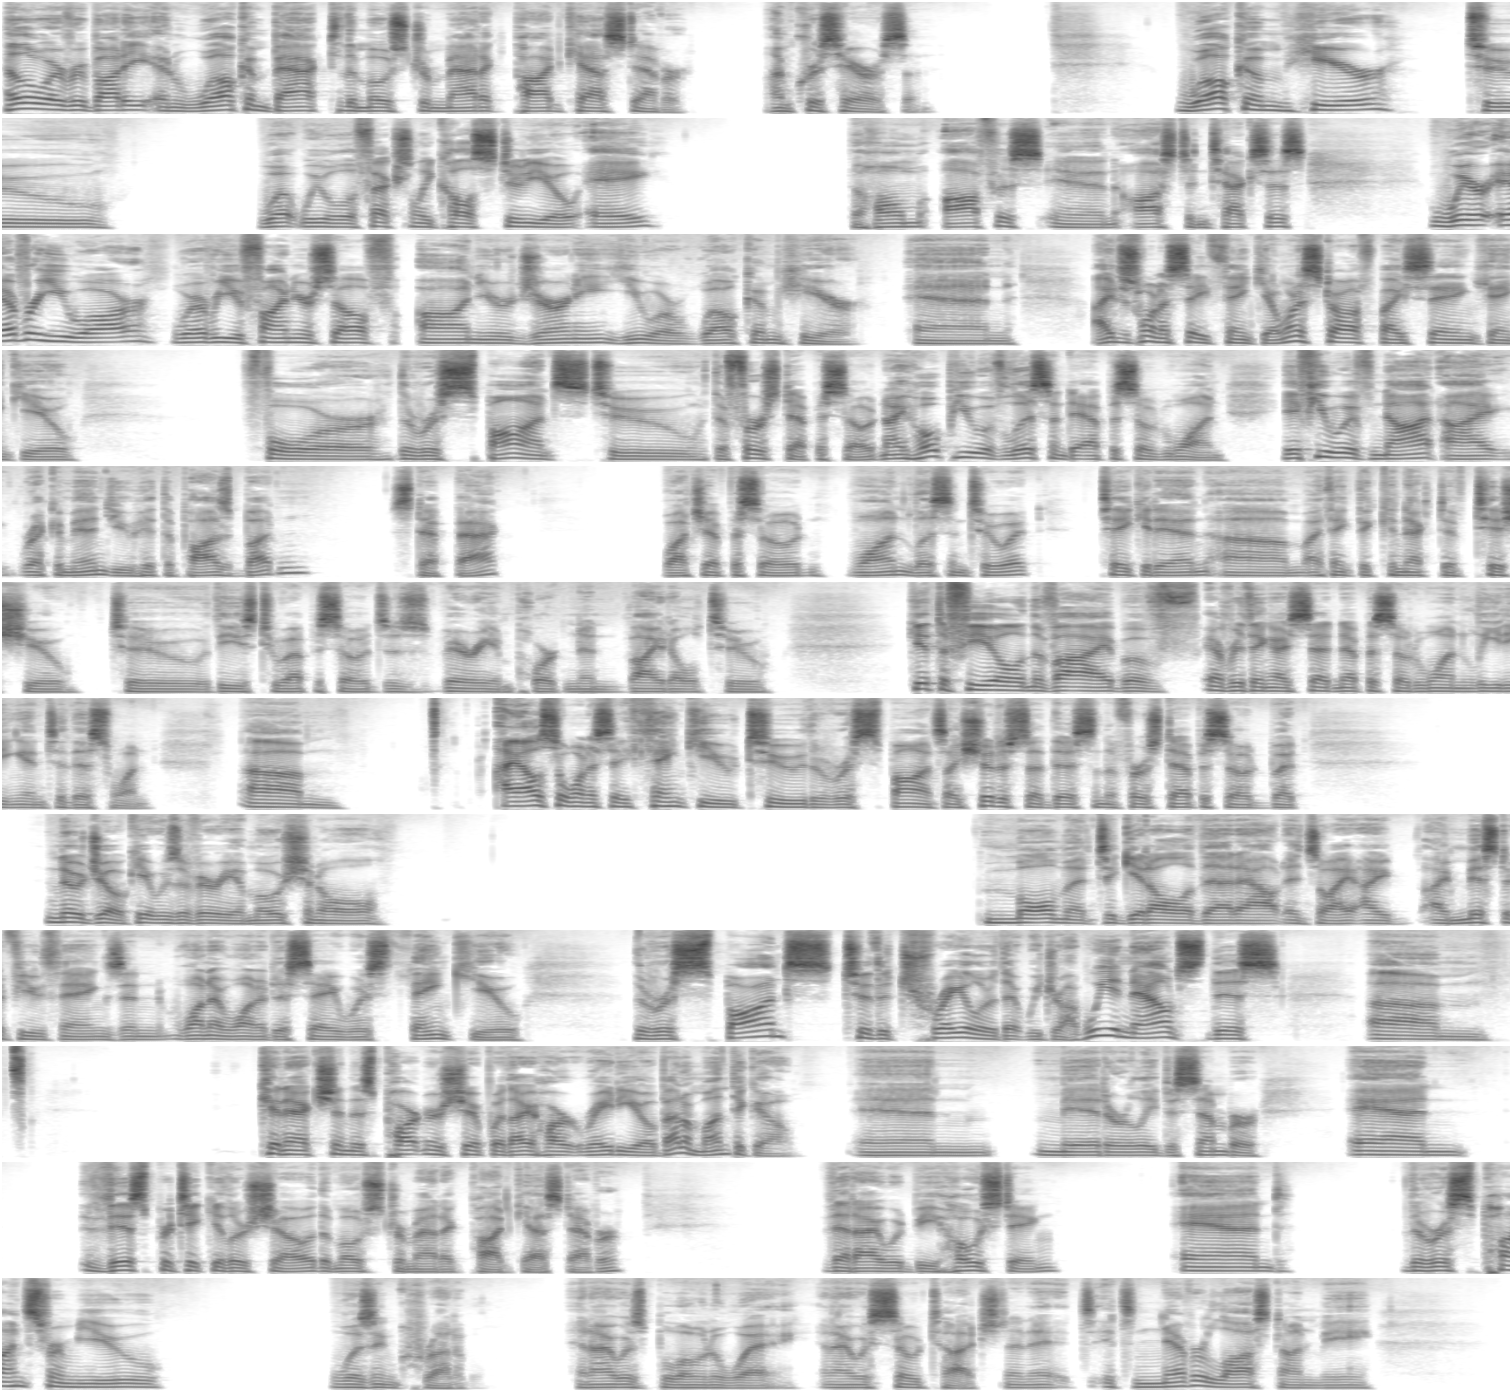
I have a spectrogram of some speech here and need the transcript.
Hello, everybody, and welcome back to the most dramatic podcast ever. I'm Chris Harrison. Welcome here to what we will affectionately call Studio A, the home office in Austin, Texas. Wherever you are, wherever you find yourself on your journey, you are welcome here. And I just want to say thank you. I want to start off by saying thank you for the response to the first episode. And I hope you have listened to episode one. If you have not, I recommend you hit the pause button, step back, watch episode one, listen to it, take it in. Um, I think the connective tissue to these two episodes is very important and vital to get the feel and the vibe of everything I said in episode one leading into this one. Um, I also want to say thank you to the response. I should have said this in the first episode, but no joke, it was a very emotional moment to get all of that out. And so I, I, I missed a few things. And one I wanted to say was thank you. The response to the trailer that we dropped, we announced this um, connection, this partnership with iHeartRadio about a month ago in mid early December. And this particular show, the most dramatic podcast ever, that I would be hosting. And the response from you was incredible. And I was blown away and I was so touched. And it's, it's never lost on me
